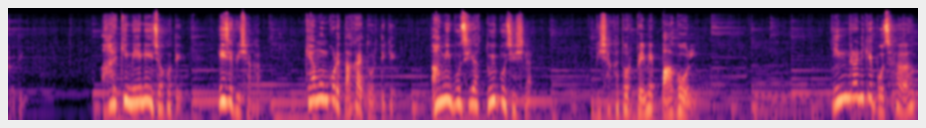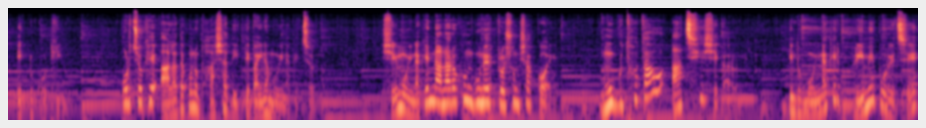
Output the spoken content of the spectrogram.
প্রতি। আর কি মেয়ে নেই জগতে? এই যে বিশাখা, কেমন করে তাকায় তোর দিকে? আমি বুঝি আর তুই বুঝিস না। বিশাখা তোর প্রেমে পাগল। ইন্দ্রাণীকে বোঝা একটু কঠিন। ওর চোখে আলাদা কোনো ভাষা দেখতে পাই না মৈনাকের জন্য। সে মৈনাকের নানা রকম গুণের প্রশংসা করে। মুগ্ধতাও আছে সে কারণে। কিন্তু মৈনাকের প্রেমে পড়েছে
